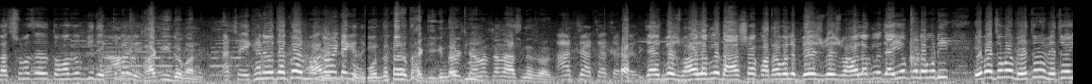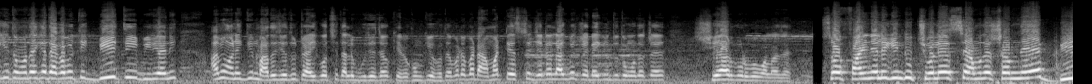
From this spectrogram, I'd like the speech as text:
কাস্টমার সাথে তোমাকেও কি দেখতে পারবে? থাকি দোকানে। আচ্ছা এখানেও দেখো আর মধ্যমে ডেকে দেখো। থাকি কিন্তু আমি ক্যামেরার সামনে আসি না সব আচ্ছা আচ্ছা আচ্ছা আচ্ছা। যাই বেশ ভালো লাগল দাদার সঙ্গে কথা বলে বেশ বেশ ভালো লাগল। যাই হোক মোটামুটি এবার যাব ভেতরে ভেতরে গিয়ে তোমাদেরকে দেখাবো ঠিক বিটি বিরিয়ানি। আমি অনেকদিন বাদে যেহেতু ট্রাই করছি তাহলে বুঝে যাও কীরকম কি হতে পারে বাট আমার টেস্টে যেটা লাগবে সেটাই কিন্তু তোমাদের সাথে শেয়ার করব বলা যায়। সো ফাইনালি কিন্তু চলে এসছে আমাদের সামনে বি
